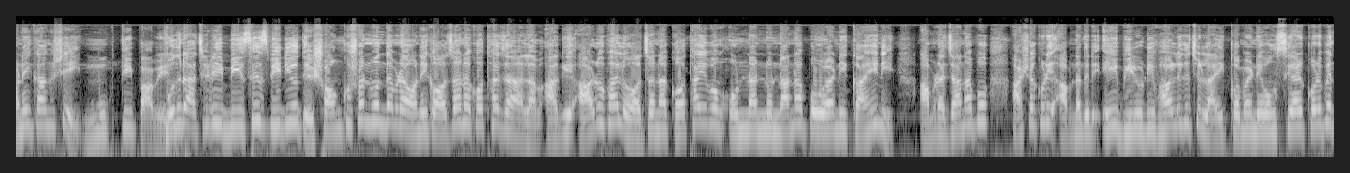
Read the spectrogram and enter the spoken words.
অনেকাংশেই মুক্তি পাবে। বন্ধুরা, আজকের এই বিশেষ ভিডিওতে শঙ্খ সম্বন্ধে আমরা অনেক অজানা কথা জানালাম। আগে আরও ভালো অজানা কথা এবং অন্যান্য নানা পৌরাণিক কাহিনী আমরা জানাব। আশা করি আপনাদের এই ভিডিওটি ভালো লেগেছে। লাইক কমেন্ট এবং শেয়ার করবেন।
